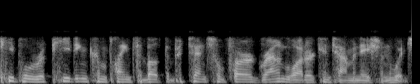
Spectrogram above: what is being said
people repeating complaints about the potential for groundwater contamination, which,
